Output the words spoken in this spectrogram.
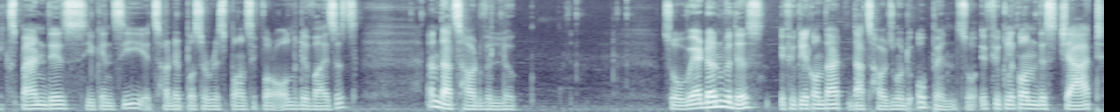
expand this you can see it's 100% responsive for all the devices and that's how it will look. So we're done with this. If you click on that that's how it's going to open. So if you click on this chat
